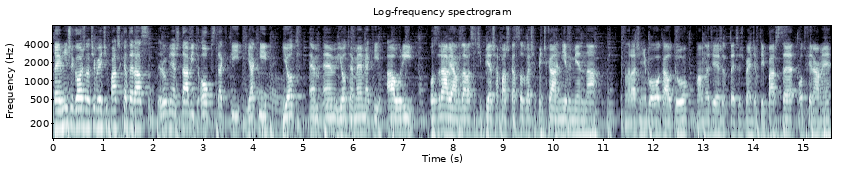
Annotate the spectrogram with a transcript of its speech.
Tajemniczy gość, dla Ciebie ci paczka teraz również Dawid Obst, jak i, JMM, JMM, jak i Auri. Pozdrawiam, dla Was leci pierwsza paczka 125k, niewymienna. Na razie nie było walkoutu. Mam nadzieję, że tutaj coś będzie w tej paczce. Otwieramy.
